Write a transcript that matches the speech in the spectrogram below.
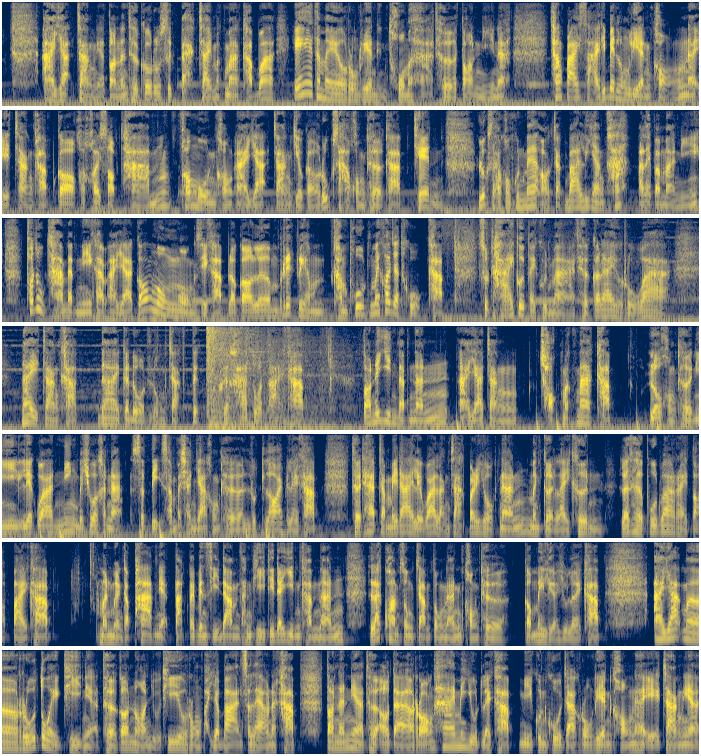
อายะจังเนี่ยตอนนั้นเธอก็รู้สึกแปลกใจมากๆครับว่า เอ๊ะทำไมโรงเรียนถึงโทรมาหาเธอตอนนี้นะทางปลายสายที่เป็นโรงเรียนของนาเอะจังครับ ก็ค่อยๆสอบถามข้อมูลของอายะจังเกี่ยวกับลูกสาวของเธอครับ เช่น ลูกสาวของคุณแม่ออกจากบ้านหรือยังคะอะไรประมาณนี้พอถูกถามแบบนี้ครับอายะก็งงงสิครับแล้วก็เริ่มเรียกเรียงคำพูดไม่ค่อยจะถูกครับ สุดท้ายคุยไปคุยมา เธอก็ได้รู้ว่านายจังครับได้กระโดดลงจากตึกเพื่อฆ่าตัวตายครับ ตอนได้ยินแบบนั้นอายะจังช็อกมากๆครับโลกของเธอนี่เรียกว่านิ่งไปชั่วขณะ สติสัมปชัญญะของเธอหลุดลอยไปเลยครับ เธอแทบจำไม่ได้เลยว่าหลังจากประโยคนั้นมันเกิดอะไรขึ้น และเธอพูดว่าอะไรต่อไปครับ มันเหมือนกับภาพเนี่ยตัดไปเป็นสีดำทันทีที่ได้ยินคำนั้น และความทรงจำตรงนั้นของเธอก็ไม่เหลืออยู่เลยครับ อายะมารู้ตัวอีกทีเนี่ย เธอก็นอนอยู่ที่โรงพยาบาลซะแล้วนะครับ ตอนนั้นเนี่ยเธอเอาแต่ร้องไห้ไม่หยุดเลยครับ มีคุณครูจากโรงเรียนของนายเอจังเนี่ย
